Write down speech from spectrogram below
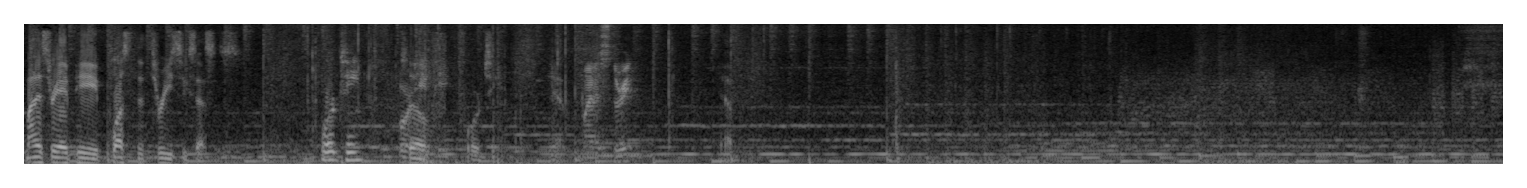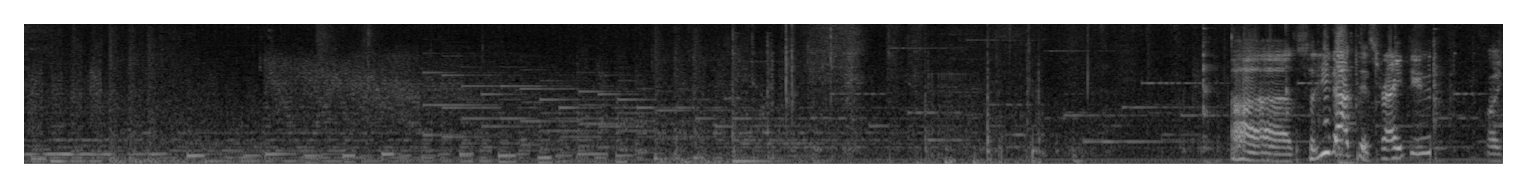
minus 3 AP plus the three successes. 14. 14. So, 14. Yeah. Minus 3? Uh, so you got this, right, dude? Like,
